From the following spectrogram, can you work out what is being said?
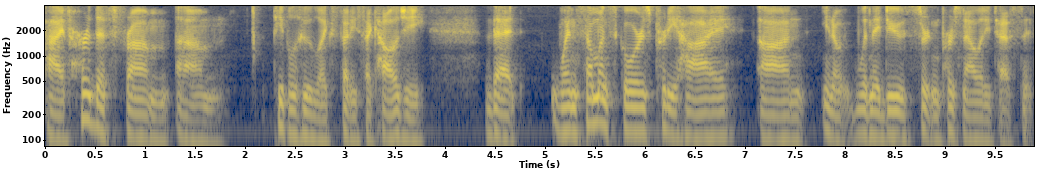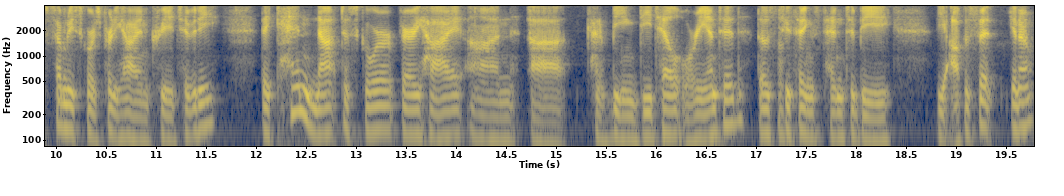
I've heard this from um, people who like study psychology that when someone scores pretty high on, you know, when they do certain personality tests, if somebody scores pretty high in creativity, they tend not to score very high on uh, kind of being detail oriented. Those two things tend to be the opposite, you know?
